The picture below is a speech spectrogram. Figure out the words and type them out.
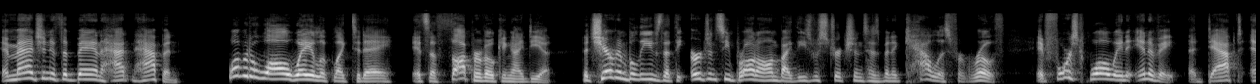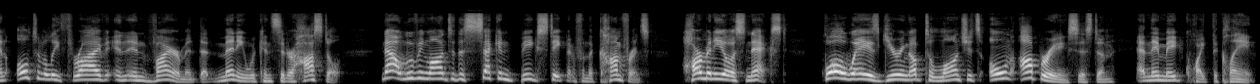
Imagine if the ban hadn't happened. What would a Huawei look like today? It's a thought provoking idea. The chairman believes that the urgency brought on by these restrictions has been a catalyst for growth. It forced Huawei to innovate, adapt, and ultimately thrive in an environment that many would consider hostile. Now, moving on to the second big statement from the conference HarmonyOS Next. Huawei is gearing up to launch its own operating system, and they made quite the claim.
